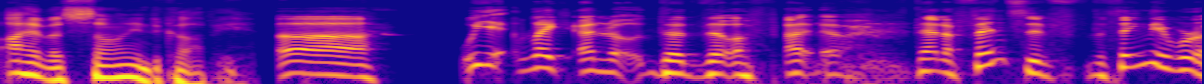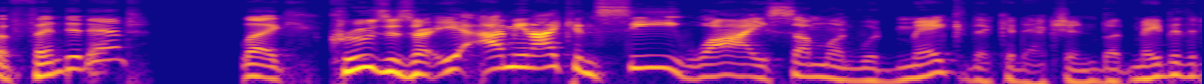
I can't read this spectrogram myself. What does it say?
I have a signed copy. Uh, well, yeah, like I know the the uh, uh, that offensive the thing they were offended at, like Cruises are, yeah. I mean, I can see why someone would make the connection, but maybe the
